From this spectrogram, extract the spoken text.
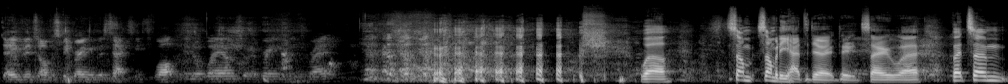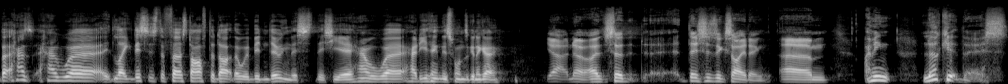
David's obviously bringing the sexy swap, in a way, I'm sort of bringing the thread. well, some somebody had to do it, dude. So, uh, but um, but how's how uh, like this is the first after dark that we've been doing this this year. How uh, how do you think this one's going to go? Yeah, no. Uh, so th- this is exciting. Um, I mean, look at this.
